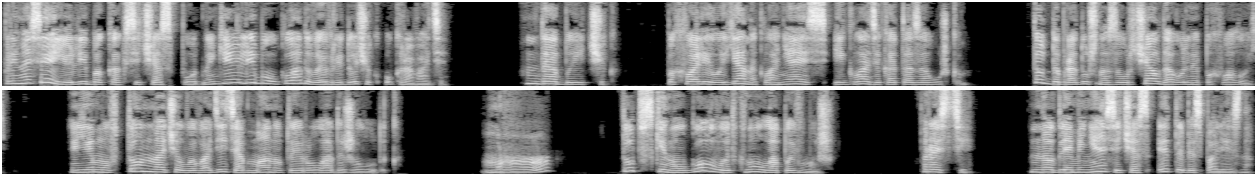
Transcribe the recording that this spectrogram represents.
принося ее либо, как сейчас, под ноги, либо укладывая в рядочек у кровати. «Добытчик», — похвалила я, наклоняясь и гладя кота за ушком. Тот добродушно заурчал, довольной похвалой. Ему в тон начал выводить обманутые рулады желудок. «Мрррр!» Тут вскинул голову и ткнул лапой в мышь. «Прости, но для меня сейчас это бесполезно».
